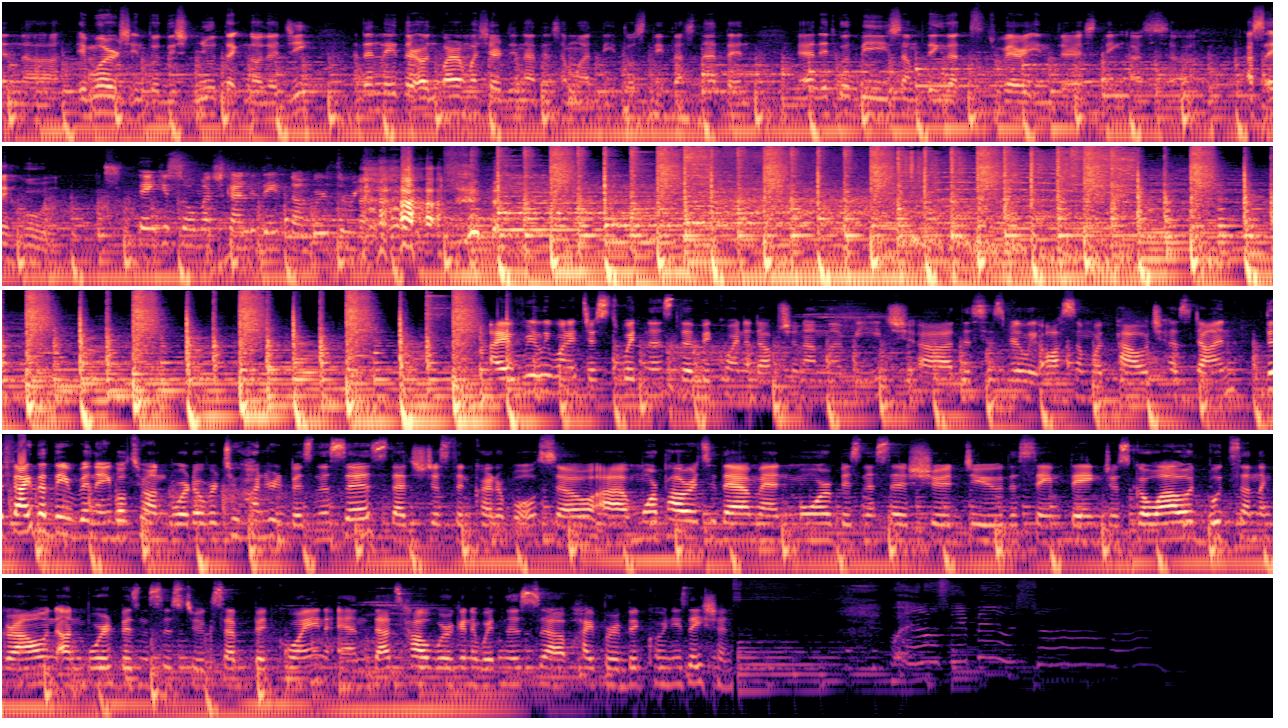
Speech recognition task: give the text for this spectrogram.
then uh, emerge into this new technology. And then later on, para ma-share din natin sa mga titos, titas natin. And it could be something that's very interesting as, uh, as a whole. Thank you so much, candidate number three. I really want to just witness the Bitcoin adoption on the beach. Uh, this is really awesome what Pouch has done. The fact that they've been able to onboard over 200 businesses, that's just incredible. So uh, more power to them and more businesses should do the same thing. Just go out, boots on the ground, onboard businesses to accept Bitcoin and that's how we're going to witness uh, hyper Bitcoinization.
